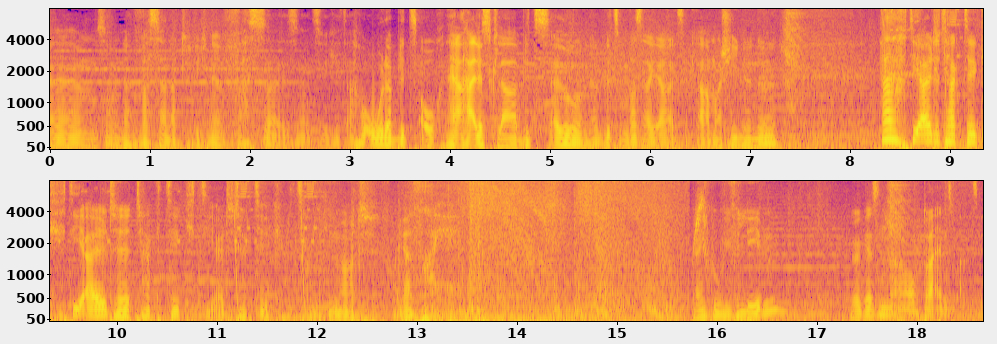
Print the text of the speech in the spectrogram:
Ähm, was haben wir da? Wasser natürlich, ne? Wasser ist natürlich jetzt... Ach, oh, der Blitz auch. Ja, alles klar, Blitz. Also, ne? Blitz und Wasser, ja, ist ja klar. Maschine, ne? Ach, die alte Taktik, die alte Taktik, die alte Taktik. Blitzkomprimat, Feuer frei. Gar nicht gucken, wie viel Leben. Vergessen auch 23.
